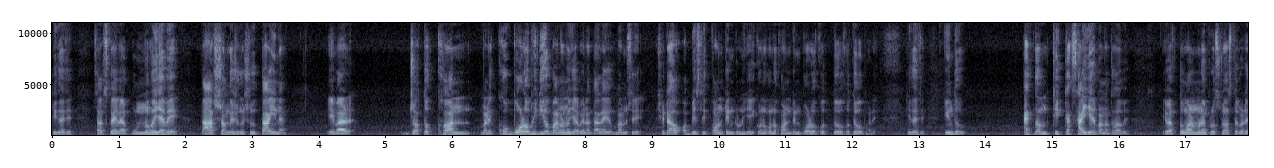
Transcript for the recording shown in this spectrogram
ঠিক আছে? সাবস্ক্রাইবার পূর্ণ হয়ে যাবে। তার সঙ্গে সঙ্গে শুধু তাই না, এবার যতক্ষণ মানে খুব বড় ভিডিও বানানো যাবে না, তাহলে মানুষের সেটা অবভিয়াসলি কন্টেন্ট অনুযায়ী, কোনো কোনো কন্টেন্ট বড় করতেও, হতেও পারে। ঠিক আছে? কিন্তু একদম ঠিকঠাক সাইজের বানাতে হবে। এবার তোমার মনে প্রশ্ন আসতে পারে,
